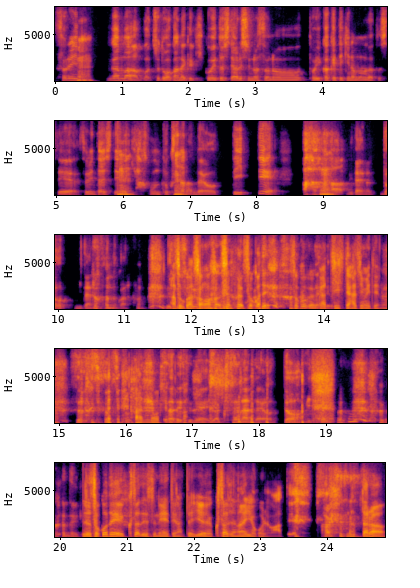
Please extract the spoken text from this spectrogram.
それがまあ、ちょっとわかんないけど、聞こえとしてある種のその問いかけ的なものだとして、それに対して、うん、いや、ほんと草なんだよって言って、あはは、みたいな、どみたいなのがあるのかな。あ、そうか、その、そこで、そこが合致して初めての反応ってことか。草ですね。いや、草なんだよ、どみたいな。わかんないけど。そこで草ですねってなって、いやいや、草じゃないよ、これはって。はい、なったら、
